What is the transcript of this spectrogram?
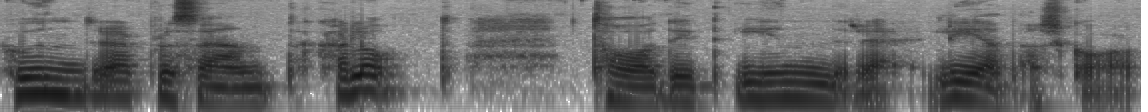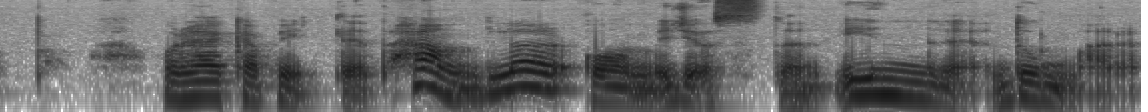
100% Charlotte. Ta ditt inre ledarskap och det här kapitlet handlar om just den inre domaren.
